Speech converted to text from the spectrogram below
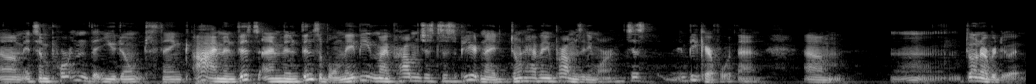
Um, it's important that you don't think, ah, I'm, I'm invincible. Maybe my problem just disappeared and I don't have any problems anymore. Just be careful with that. Um, mm, don't overdo it.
